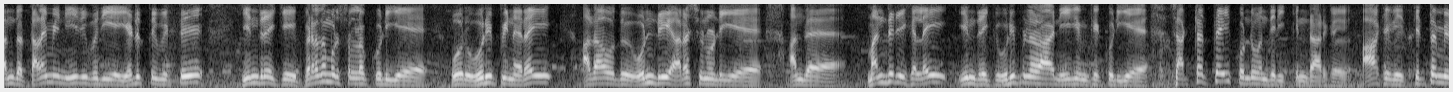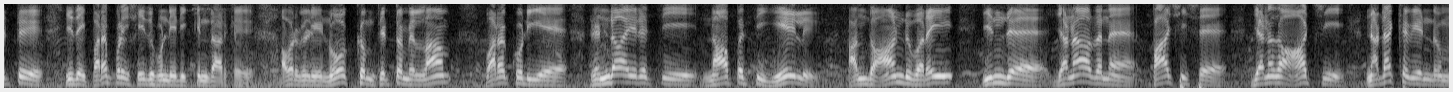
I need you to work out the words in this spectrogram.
அந்த தலைமை நீதிபதியை எடுத்துவிட்டு இன்றைக்கு பிரதமர் சொல்லக்கூடிய ஒரு உறுப்பினரை அதாவது ஒன்றிய அரசினுடைய அந்த மந்திரிகளை இன்றைக்கு உறுப்பினராக நியமிக்கக்கூடிய சட்டத்தை கொண்டு வந்திருக்கின்றார்கள். ஆகவே திட்டமிட்டு இதை பரப்புரை செய்து கொண்டிருக்கின்றார்கள். அவர்களுடைய நோக்கம் திட்டமெல்லாம் வரக்கூடிய ரெண்டாயிரத்தி நாற்பத்தி ஏழு அந்த ஆண்டு வரை இந்த ஜனாதன பாசிச ஜனதா ஆட்சி நடக்க வேண்டும்.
